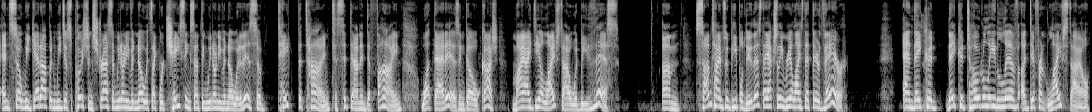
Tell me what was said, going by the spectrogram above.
And so we get up and we just push and stress and we don't even know. It's like we're chasing something we don't even know what it is. So take the time to sit down and define what that is and go, gosh, my ideal lifestyle would be this. Um, sometimes when people do this, they actually realize that they're there and they could they could totally live a different lifestyle.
